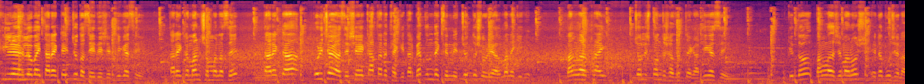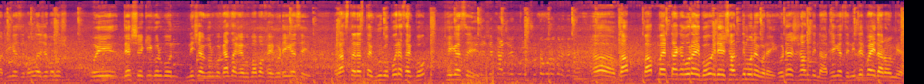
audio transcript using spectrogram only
ক্লিনার হলেও ভাই তার একটা ইজ্জত আছে এই দেশে, ঠিক আছে? তার একটা মান সম্মান আছে, তার একটা পরিচয় আছে, সে কাতারে থাকে, তার বেতন দেখছেন চোদ্দোশো রিয়াল মানে কি বাংলার প্রায় চল্লিশ পঞ্চাশ হাজার টাকা ঠিক আছে? কিন্তু বাংলাদেশের মানুষ এটা বুঝে না ঠিক আছে? বাংলাদেশের মানুষ ওই দেশে কি করব নেশা করব গাঁজা খাইবো বাবা খাইবো ঠিক আছে? রাস্তায় রাস্তায় ঘুরবো পরে থাকব ঠিক আছে? হ্যাঁ বাপ বাপ মায়ের টাকা উড়াইবো এটা শান্তি মনে করে ওটা শান্তি না ঠিক আছে? নিজের পায়ে দাঁড়াও মিয়া।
